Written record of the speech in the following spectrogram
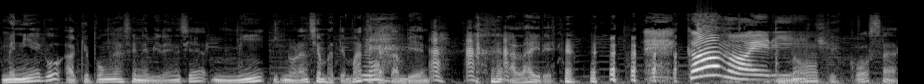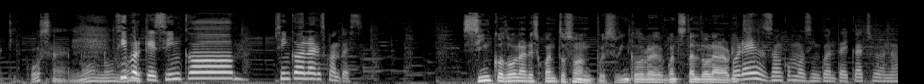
Me niego a que pongas en evidencia mi ignorancia matemática también ah, ah, ah. al aire. ¿Cómo, Eri? No, qué cosa, qué cosa. No, no. Sí, porque 5 cinco, dólares, ¿cuánto es? 5 dólares, ¿cuántos son? Pues 5 dólares, ¿cuánto está el dólar ahorita? Por eso son como 50 y cacho, ¿no?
